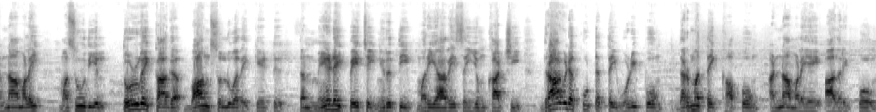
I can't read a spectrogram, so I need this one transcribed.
அண்ணாமலை மசூதியில் தொழுகைக்காக பாங் சொல்லுவதை கேட்டு தன் மேடை பேச்சை நிறுத்தி மரியாதை செய்யும் காட்சி. திராவிட கூட்டத்தை ஒழிப்போம் தர்மத்தை காப்போம் அண்ணாமலையை ஆதரிப்போம்.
